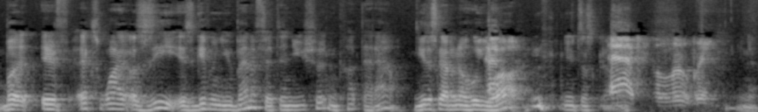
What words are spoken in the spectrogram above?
but if X, Y, or Z is giving you benefit, then you shouldn't cut that out. You just got to know who you are. you just gotta, Absolutely. You know,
